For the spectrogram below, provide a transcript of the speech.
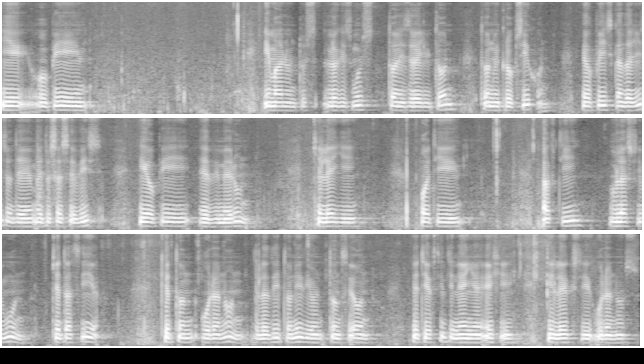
οι οποίοι ή μάλλον τους λογισμούς των Ισραηλιτών των μικροψύχων οι οποίοι σκανδαλίζονται με τους ασεβείς οι οποίοι ευημερούν και λέγει ότι αυτοί βλασφημούν και τα θεία και των ουρανών, δηλαδή των ίδιων των Θεών, γιατί αυτή την έννοια έχει η λέξη ουρανός.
